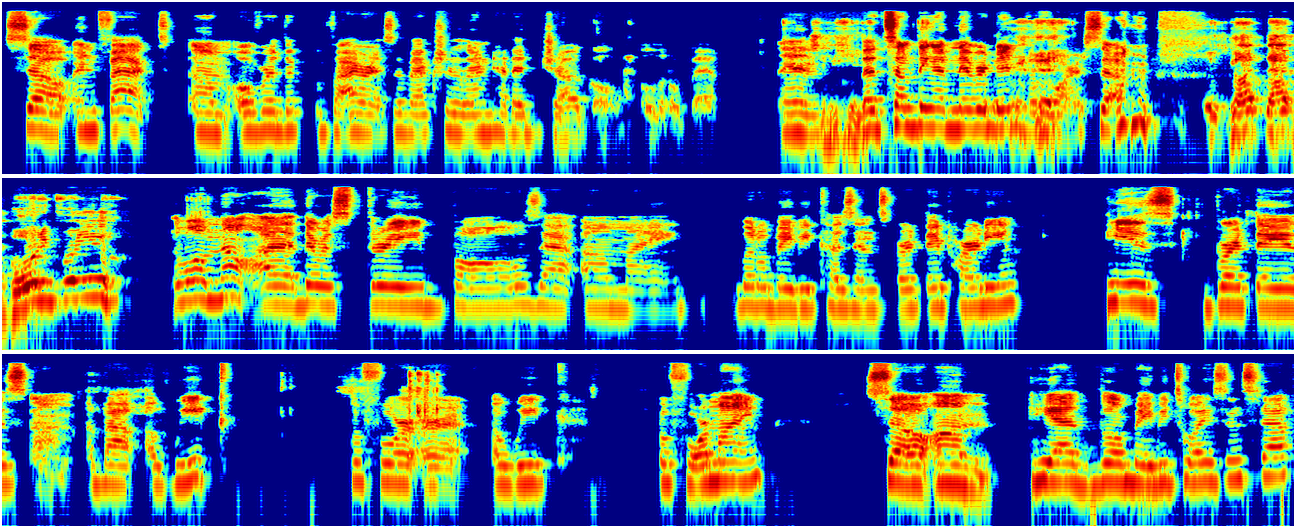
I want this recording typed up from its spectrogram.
So, in fact, um, over the virus, I've actually learned how to juggle a little bit, and that's something I've never did before. So, It got that boring for you? well, no, I, there was three balls at um my little baby cousin's birthday party. His birthday is um about a week before or a week before mine. So um he had little baby toys and stuff.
